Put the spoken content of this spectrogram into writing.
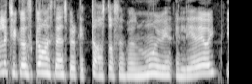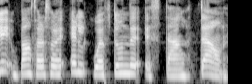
Hola chicos, ¿cómo están? Espero que todos, todos se muy bien el día de hoy. Y hoy vamos a hablar sobre el webtoon de Stand Down.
